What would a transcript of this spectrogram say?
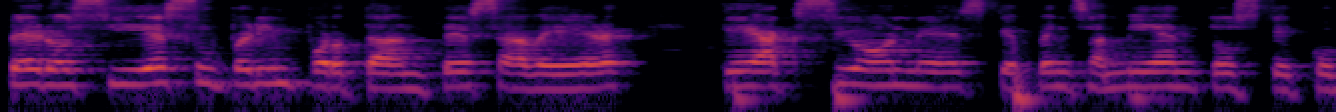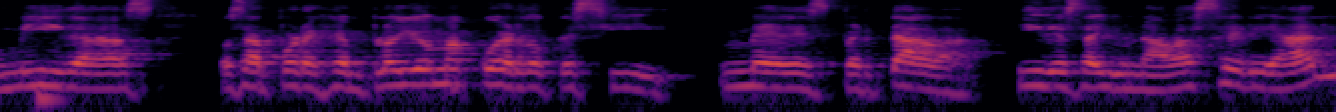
pero sí es súper importante saber qué acciones, qué pensamientos, qué comidas. O sea, por ejemplo, yo me acuerdo que si me despertaba y desayunaba cereal,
